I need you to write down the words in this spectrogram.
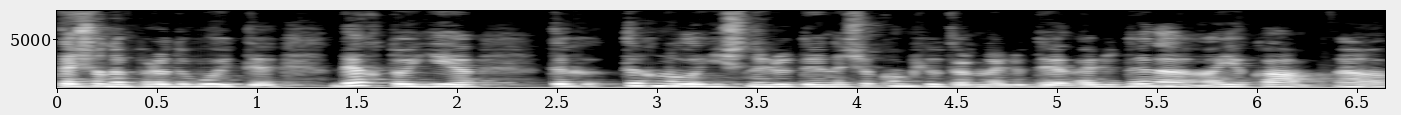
Те, що на передову йти, дехто є тех- технологічна людина чи комп'ютерна людина, людина, яка а,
